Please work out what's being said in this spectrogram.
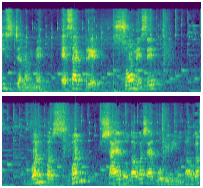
इस जन्म में ऐसा ट्रेड सौ में से वन पर वन शायद होता होगा, शायद वो भी नहीं होता होगा।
